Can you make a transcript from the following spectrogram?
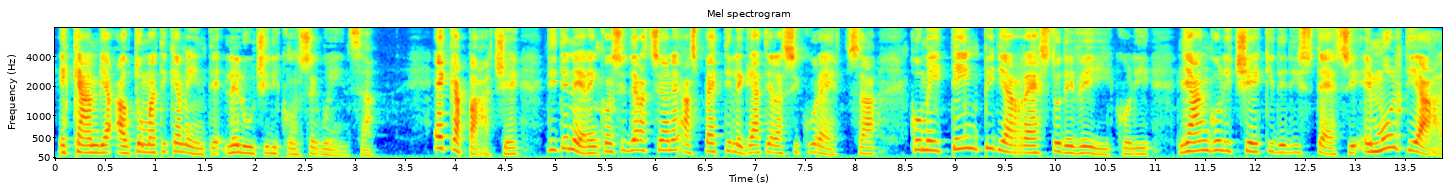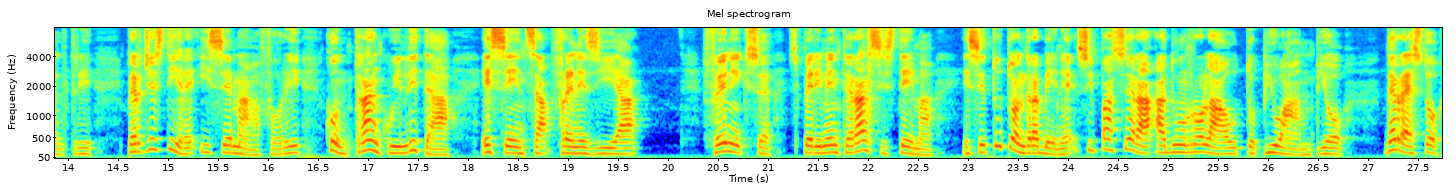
e cambia automaticamente le luci di conseguenza. è capace di tenere in considerazione aspetti legati alla sicurezza, come i tempi di arresto dei veicoli, gli angoli ciechi degli stessi e molti altri, per gestire i semafori con tranquillità e senza frenesia. Phoenix sperimenterà il sistema e se tutto andrà bene si passerà ad un rollout più ampio. Del resto,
